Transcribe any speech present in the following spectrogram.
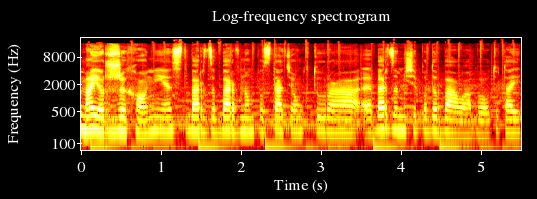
major Żychoń jest bardzo barwną postacią, która e, bardzo mi się podobała, bo tutaj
